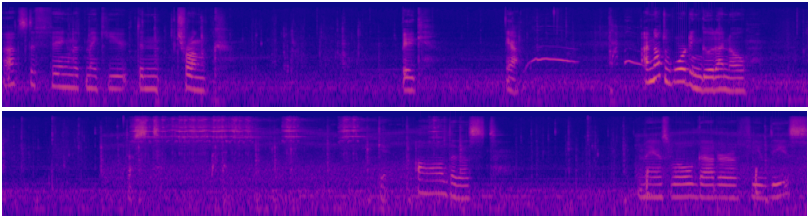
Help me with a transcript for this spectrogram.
That's the thing that make you the trunk big. Yeah. I'm not warding good, I know. Dust. Get all the dust. As well gather a few of these.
